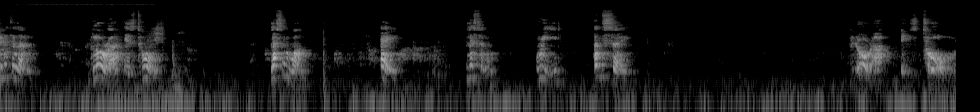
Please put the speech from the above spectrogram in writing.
11. Flora is tall. Lesson 1. A. Listen, read, and say. Flora is tall.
